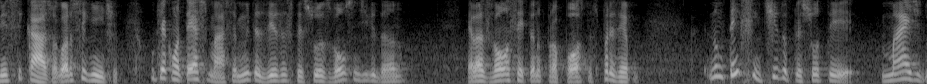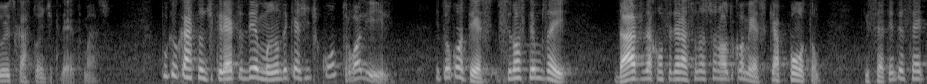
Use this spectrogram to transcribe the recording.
nesse caso. Agora, é o seguinte, o que acontece, Márcia, muitas vezes as pessoas vão se endividando, elas vão aceitando propostas. Por exemplo, não tem sentido a pessoa ter mais de dois cartões de crédito, Márcio. Porque o cartão de crédito demanda que a gente controle ele. Então, acontece, se nós temos aí dados da Confederação Nacional do Comércio que apontam que 77%,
